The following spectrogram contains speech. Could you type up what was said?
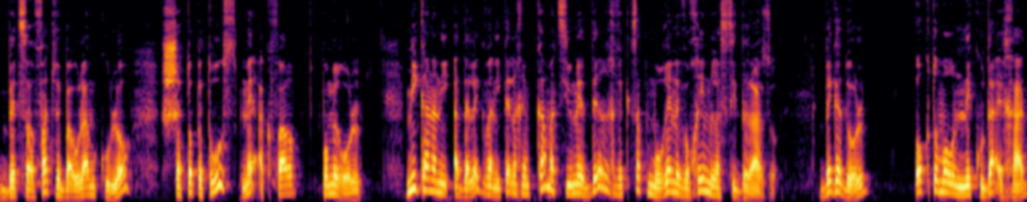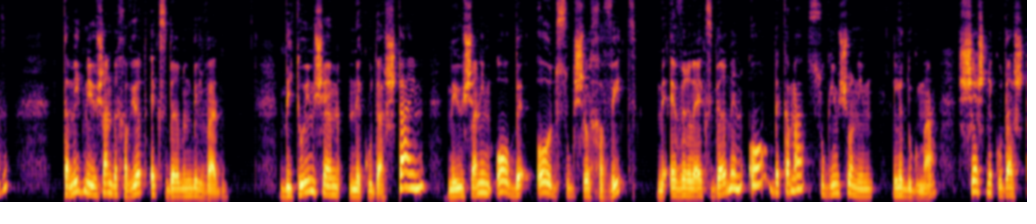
בצרפת ובעולם כולו, שאטו פטרוס מהכפר פומרול. מכאן אני אדלג ואני אתן לכם כמה ציוני דרך וקצת מורה נבוכים לסדרה הזו. בגדול, אוקטומור נקודה אחד תמיד מיושן בחביות ex bourbon בלבד. ביטויים שהם נקודה שתיים מיושנים או בעוד סוג של חבית, מעבר ל ex bourbon, או בכמה סוגים שונים. לדוגמה, 6.2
